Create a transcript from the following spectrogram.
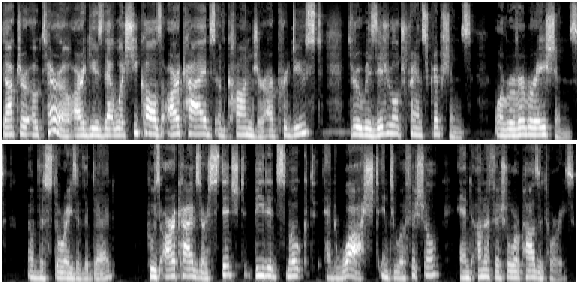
Dr. Otero argues that what she calls archives of conjure are produced through residual transcriptions or reverberations of the stories of the dead whose archives are stitched, beaded, smoked, and washed into official and unofficial repositories.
